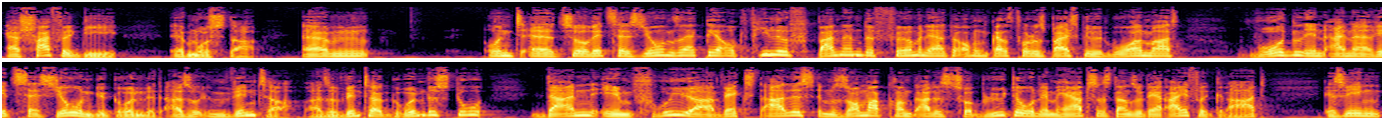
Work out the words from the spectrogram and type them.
erschaffe die äh, Muster. Ähm, und äh, zur Rezession sagt er auch viele spannende Firmen, er hatte auch ein ganz tolles Beispiel mit Walmart, wurden in einer Rezession gegründet, also im Winter. Also Winter gründest du, dann im Frühjahr wächst alles, im Sommer kommt alles zur Blüte und im Herbst ist dann so der Reifegrad. Deswegen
